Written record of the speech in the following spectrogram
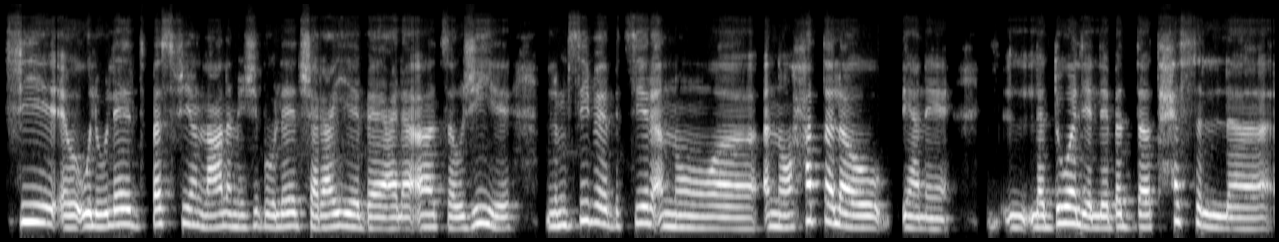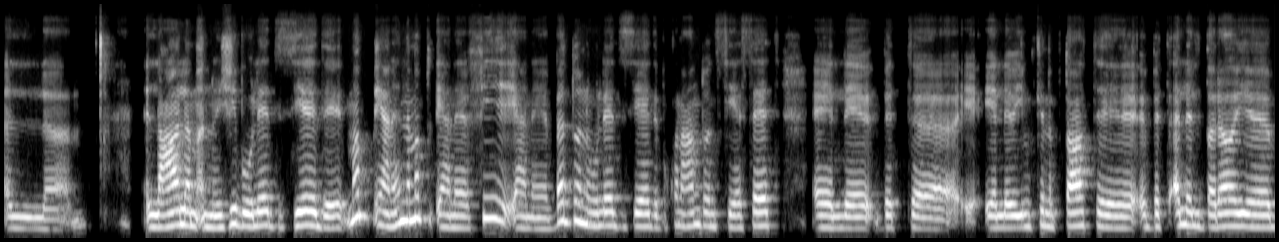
في والولاد بس فيُن العالم يجيبوا ولاد شرعية بعلاقات زوجية، المصيبة بتصير إنه إنه حتى لو يعني للدول يلّي بدها ال ال العالم إنه يجيبوا ولاد زيادة. ما ب يعني هن ما ب يعني في يعني بدّن ولاد زيادة بيكون عندهم سياسات اللي بت يلّي يمكن بتعطي بتقلل ضرايب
